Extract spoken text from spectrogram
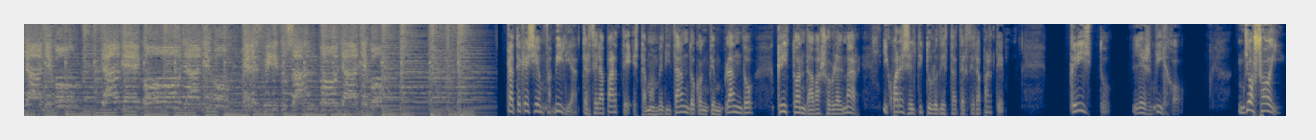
ya llegó, ya llegó, ya llegó, el Espíritu Santo ya llegó. Catequesis en familia, tercera parte, estamos meditando, contemplando, Cristo andaba sobre el mar. ¿Y cuál es el título de esta tercera parte? Cristo les dijo, yo soy,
